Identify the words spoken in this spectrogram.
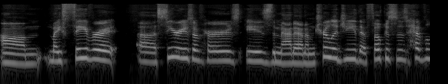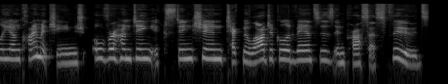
um, my favorite uh, series of hers is the MaddAddam trilogy that focuses heavily on climate change, overhunting, extinction, technological advances, and processed foods.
